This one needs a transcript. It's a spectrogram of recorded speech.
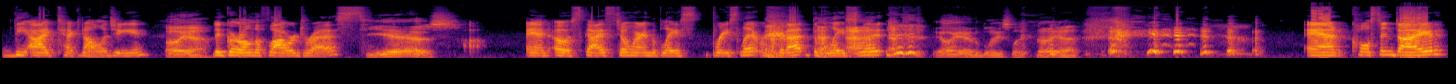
the eye technology Oh yeah. the girl in the flower dress Yes. and oh Skye's still wearing the blaze bracelet remember that the bracelet Oh yeah, the bracelet. Oh yeah. and Coulson died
